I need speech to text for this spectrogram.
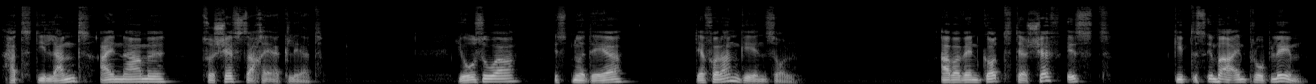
hat die Landeinnahme zur Chefsache erklärt. Josua ist nur der, der vorangehen soll. Aber wenn Gott der Chef ist, gibt es immer ein Problem.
